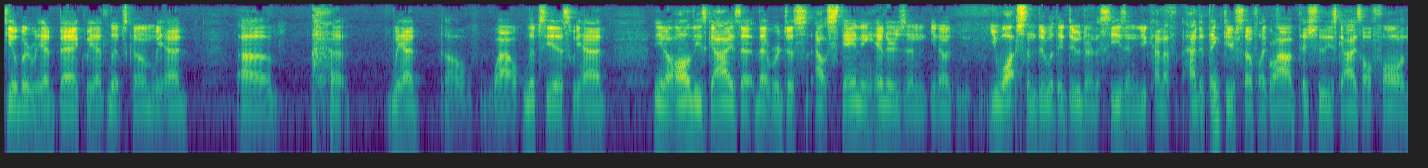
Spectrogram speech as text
Gilbert, we had Beck, we had Lipscomb, we had uh, we had oh wow Lipcius. We had you know all these guys that, that were just outstanding hitters and you know you watch them do what they do during the season you kind of had to think to yourself like wow i pitched to these guys all fall and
